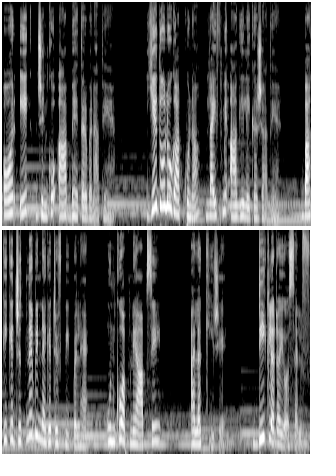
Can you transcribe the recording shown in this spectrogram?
और एक जिनको आप बेहतर बनाते हैं। ये दो लोग आपको ना लाइफ में आगे लेकर जाते हैं। बाकी के जितने भी नेगेटिव पीपल हैं, उनको अपने आप से अलग कीजिए। Declutter yourself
